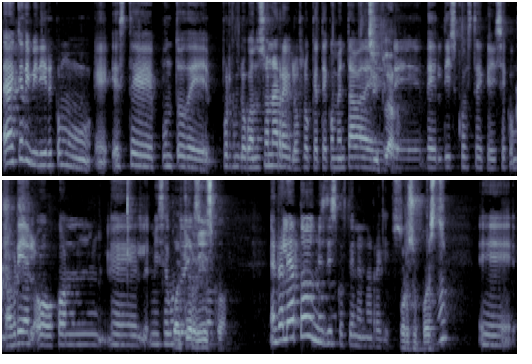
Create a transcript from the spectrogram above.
hay que dividir como eh, este punto de, por ejemplo, cuando son arreglos, lo que te comentaba de- Sí, claro. de- del disco este que hice con Gabriel o con eh, mi segundo Cualquier disco, En realidad todos mis discos tienen arreglos. por supuesto. ¿no? Eh,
